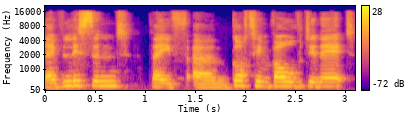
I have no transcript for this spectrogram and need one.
They've listened, they've um, got involved in it,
